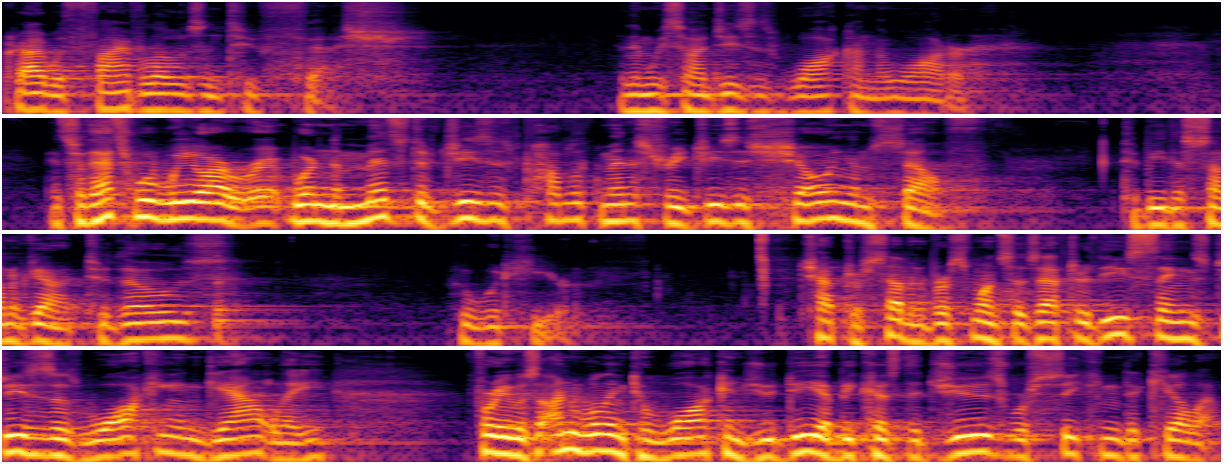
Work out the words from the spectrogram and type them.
crowd with five loaves and two fish. And then we saw Jesus walk on the water. And so that's where we are. We're in the midst of Jesus' public ministry, Jesus showing himself to be the Son of God to those who would hear. Chapter 7, verse 1 says, After these things, Jesus is walking in Galilee, for he was unwilling to walk in Judea because the Jews were seeking to kill him.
